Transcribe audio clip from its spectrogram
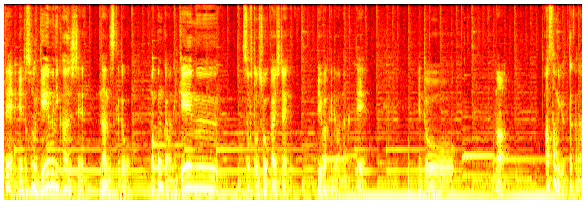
で、えーと、そのゲームに関してなんですけど、まあ、今回はねゲームソフトを紹介したいとっていうわけではなくてえっとまあ朝も言ったかな、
